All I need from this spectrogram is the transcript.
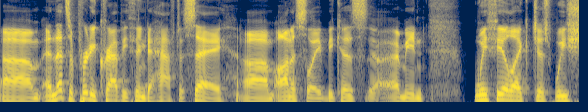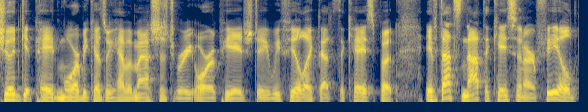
Um, and that's a pretty crappy thing to have to say, um, honestly, because uh, I mean, we feel like just we should get paid more because we have a master's degree or a PhD. We feel like that's the case, but if that's not the case in our field,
